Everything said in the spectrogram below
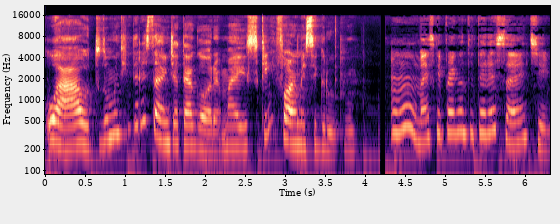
Uau, tudo muito interessante até agora, mas quem forma esse grupo? Hum, mas que pergunta interessante.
